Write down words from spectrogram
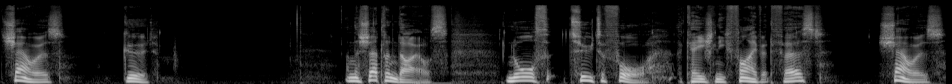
Showers, good. And the Shetland Isles, north 2 to 4, occasionally 5 at first. Showers,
